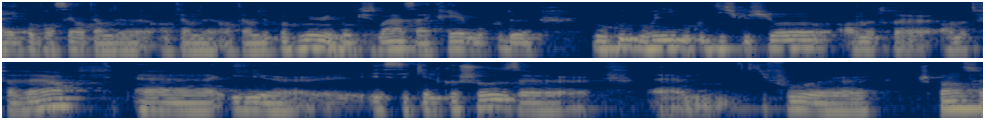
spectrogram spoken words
récompenser en termes de, de contenu. Et donc voilà, ça a créé beaucoup de, beaucoup de bruit, beaucoup de discussions en notre, en notre faveur. et, et c'est quelque chose qu'il faut je pense,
